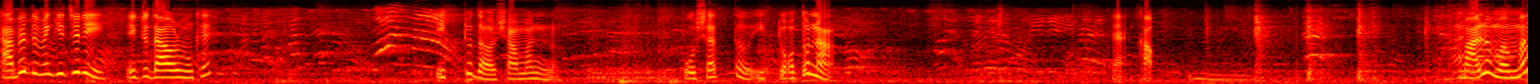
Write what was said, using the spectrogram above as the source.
খাবে তুমি খিচুড়ি? একটু দাও ওর মুখে। একটু দাও সামান্য। প্রসাদ তো একটু অত না। হ্যাঁ খাও। ভালো মাম্মা।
